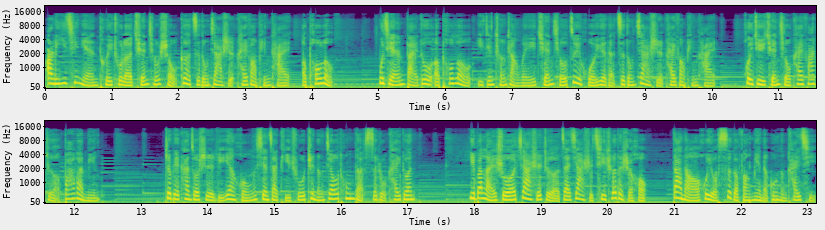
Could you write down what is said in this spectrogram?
，2017年推出了全球首个自动驾驶开放平台 Apollo。目前，百度 Apollo 已经成长为全球最活跃的自动驾驶开放平台，汇聚全球开发者八万名。这被看作是李彦宏现在提出智能交通的思路开端。一般来说，驾驶者在驾驶汽车的时候。大脑会有四个方面的功能开启，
